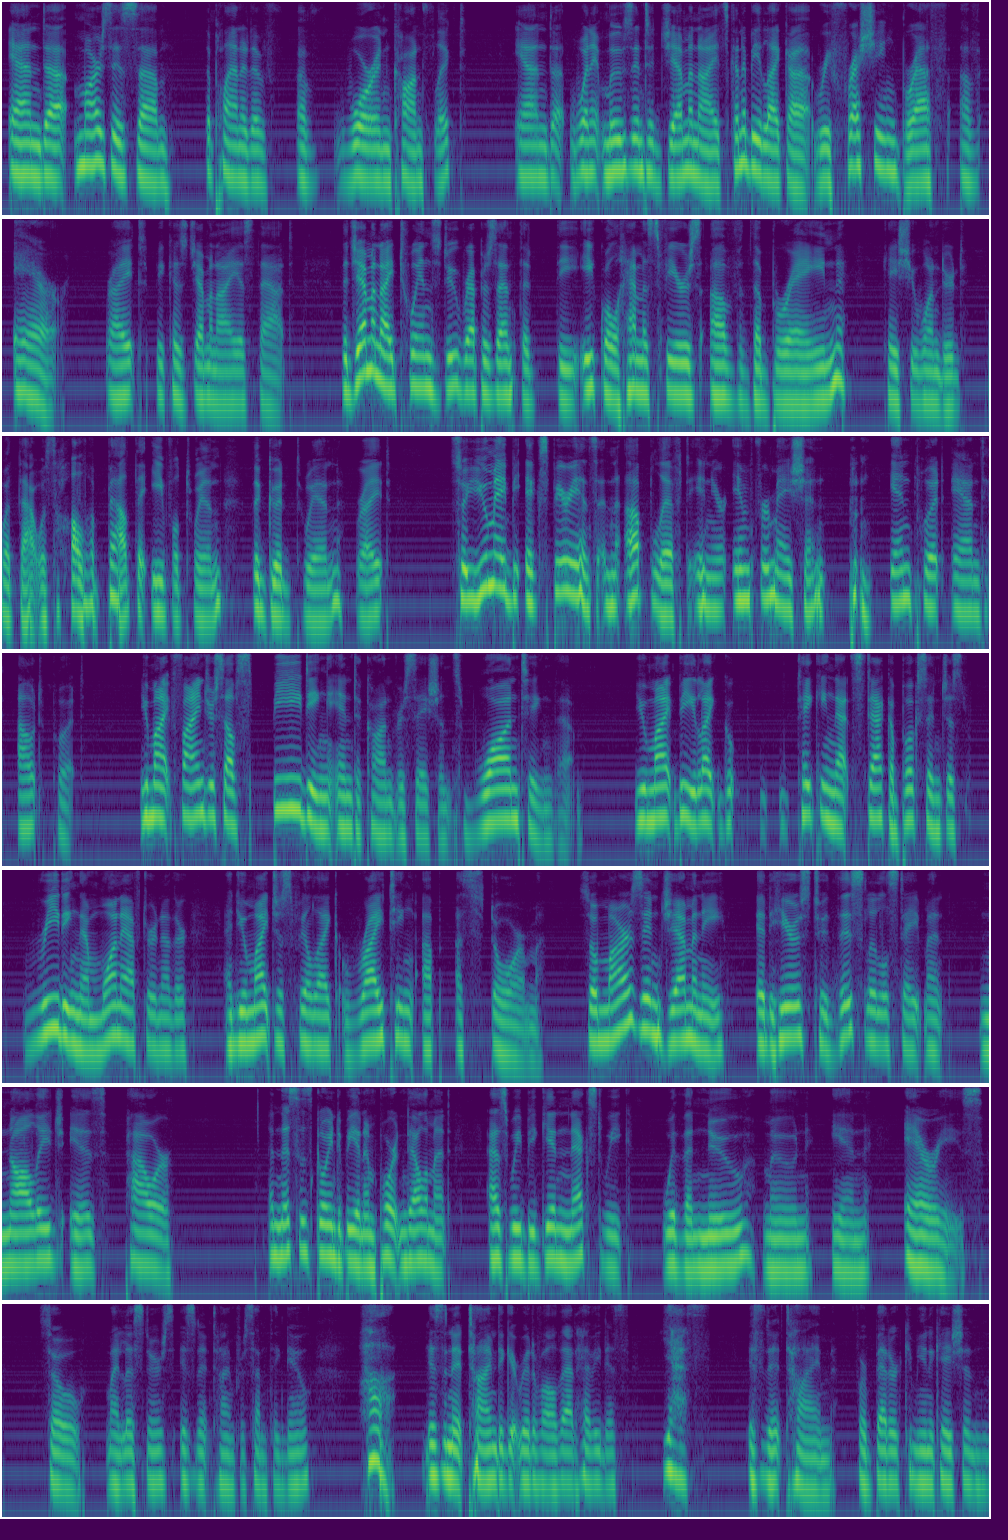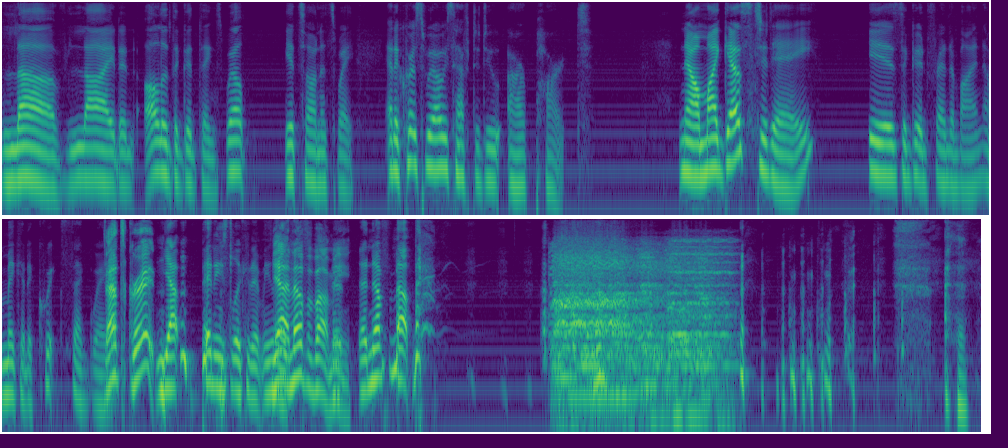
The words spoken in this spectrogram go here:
And uh, Mars is um, the planet of, of war and conflict. And uh, when it moves into Gemini, it's going to be like a refreshing breath of air, right? Because Gemini is that. The Gemini twins do represent the, the equal hemispheres of the brain, in case you wondered what that was all about the evil twin, the good twin, right? So you may be, experience an uplift in your information input and output. You might find yourself speeding into conversations, wanting them. You might be like go, taking that stack of books and just reading them one after another, and you might just feel like writing up a storm. So, Mars in Gemini adheres to this little statement knowledge is power. And this is going to be an important element as we begin next week with the new moon in Aries. So, my listeners, isn't it time for something new? Ha! Isn't it time to get rid of all that heaviness? Yes. Isn't it time for better communication, love, light, and all of the good things? Well, it's on its way. And of course, we always have to do our part. Now, my guest today is a good friend of mine. I'm making a quick segue. That's great. yep. Benny's looking at me. Yeah, like, enough about me. Enough about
